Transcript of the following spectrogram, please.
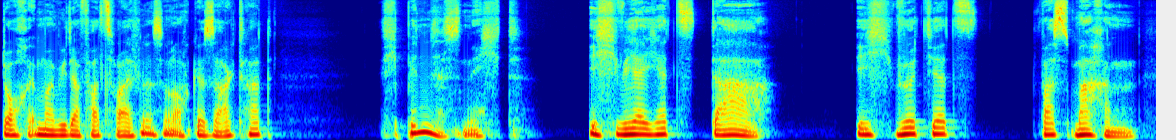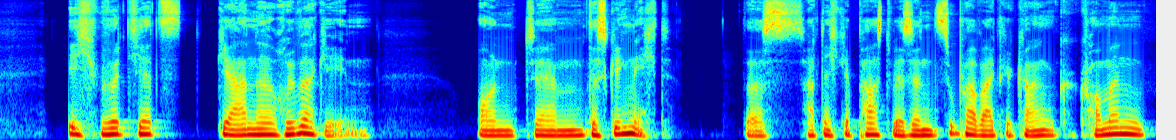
doch immer wieder verzweifelt ist und auch gesagt hat, ich bin das nicht. Ich wäre jetzt da. Ich würde jetzt was machen. Ich würde jetzt gerne rübergehen. Und ähm, das ging nicht. Das hat nicht gepasst. Wir sind super weit gegangen, gekommen.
